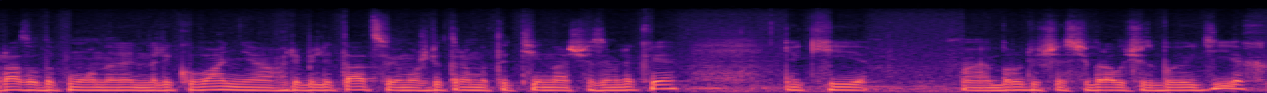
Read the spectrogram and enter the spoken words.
разові допомоги на лікування, реабілітацію можуть отримати ті наші земляки, які беруть участь чи брали участь в бойових діях,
